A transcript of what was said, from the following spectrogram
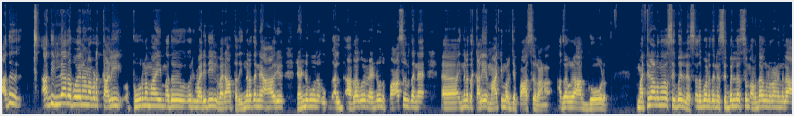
അത് അതില്ലാതെ പോയാലാണ് അവിടെ കളി പൂർണമായും അത് ഒരു വരുതിയിൽ വരാത്തത്. ഇന്നലെ തന്നെ ആ ഒരു രണ്ട് മൂന്ന് അർദ്ധഗോളം രണ്ട് മൂന്ന് പാസുകൾ തന്നെ ഇന്നലത്തെ കളിയെ മാറ്റിമറിച്ച പാസുകളാണ്. അതുപോലെ ആ ഗോളും. മറ്റൊരാളെന്ന് പറഞ്ഞാൽ സിബല്ലസ് അതുപോലെ തന്നെ സിബല്ലസും അർദ്ധഗോളറാണ് ഇന്നലെ ആ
